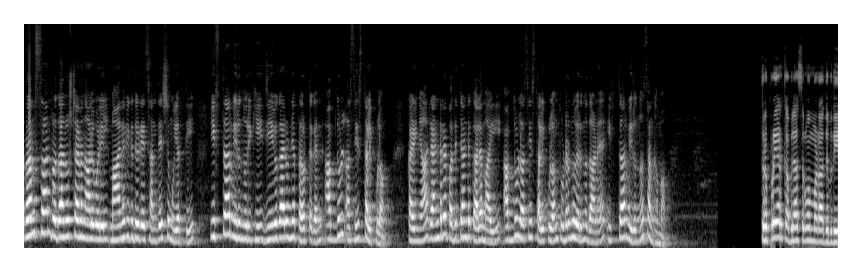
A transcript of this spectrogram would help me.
റംസാൻ വ്രതാനുഷ്ഠാന നാളുകളിൽ മാനവികതയുടെ സന്ദേശമുയർത്തി ഇഫ്താർ വിരുന്നൊരുക്കി ജീവകാരുണ്യ പ്രവർത്തകൻ അബ്ദുൾ അസീസ് തളിക്കുളം. കഴിഞ്ഞ രണ്ടര പതിറ്റാണ്ട് കാലമായി അബ്ദുൾ അസീസ് തളിക്കുളം തുടർന്നു വരുന്നതാണ് ഇഫ്താർ വിരുന്ന് സംഗമം. തൃപ്രയാർ കപിലാശ്രമം മഠാധിപതി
